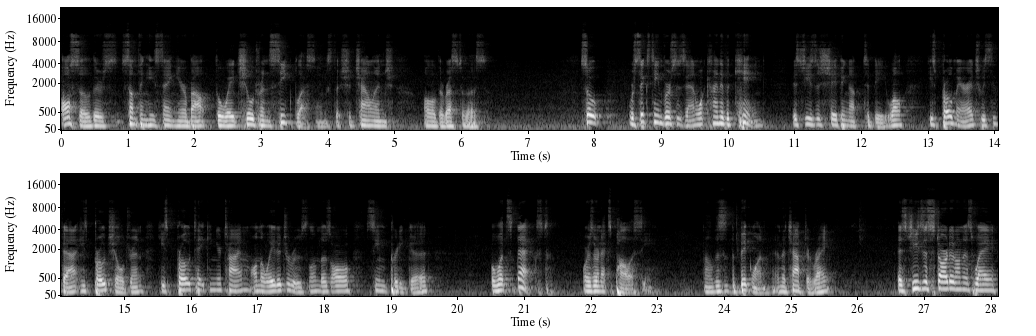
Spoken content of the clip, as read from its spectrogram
also, there's something he's saying here about the way children seek blessings that should challenge all of the rest of us. So, we're 16 verses in. What kind of a king is Jesus shaping up to be? Well, he's pro marriage. We see that. He's pro children. He's pro taking your time on the way to Jerusalem. Those all seem pretty good. But what's next? Where's our next policy? Well, this is the big one in the chapter, right? As Jesus started on his way,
